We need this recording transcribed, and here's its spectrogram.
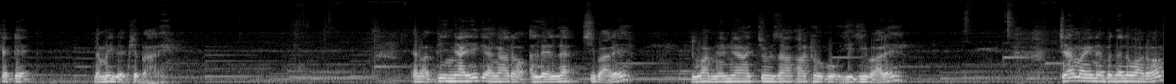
ခက်တဲ့နမိတ်ပဲဖြစ်ပါတယ်အဲ့တော့ပညာရေးကံကတော့အလယ်လက်ရှိပါတယ်လူကများများစူးစမ်းအားထုတ်ဖို့အရေးကြီးပါတယ်ကျမ်းမိုင်းနဲ့ပတ်သက်လို့ကတော့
